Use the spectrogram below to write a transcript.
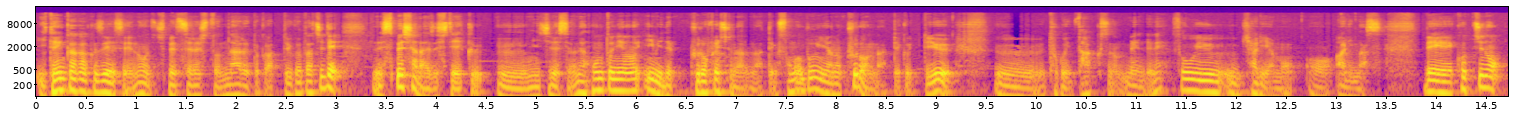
移転価格税制のスペシャリストになるとかっていう形で、スペシャライズしていく道ですよね。本当に意味でプロフェッショナルになっていく、その分野のプロになっていくっていう、う特にタックスの面でね、そういうキャリアもあります。で、こっちの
